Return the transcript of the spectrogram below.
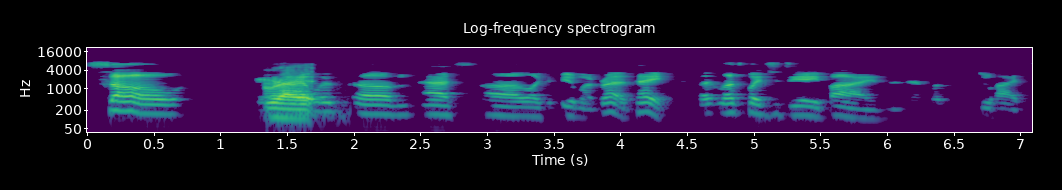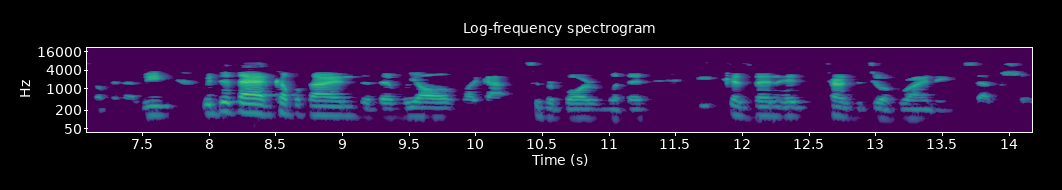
So Right. I would um, ask uh, like a few of my friends, hey, let, let's play GTA 5 and then let's do high like that. We we did that a couple times and then we all like got super bored with it because then it turns into a grinding section.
